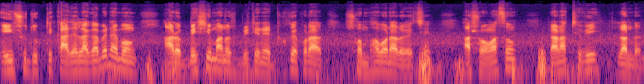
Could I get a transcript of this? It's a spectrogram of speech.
এই- সুযোগটি কাজে লাগাবেন এবং আরও বেশি মানুষ ব্রিটেনে ঢুকে পড়ার সম্ভাবনা রয়েছে। আসম আসম রানা টিভি, লন্ডন।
